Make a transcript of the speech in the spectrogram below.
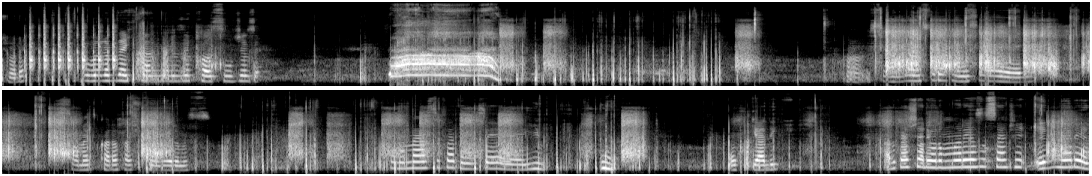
düşmedi. Bu bölümde kendimizi kasılacağız. Samet Karataş köylerimiz. Senin ben sıfatını seveyim. Uh. Of geldik. Arkadaşlar yorumlara yazın sence evi nereye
